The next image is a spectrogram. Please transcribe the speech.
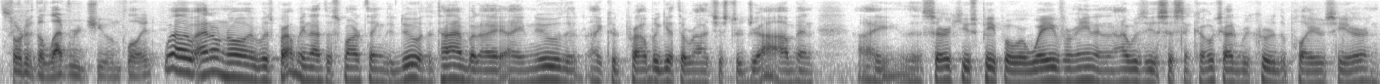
sort of the leverage you employed? Well, I don't know. It was probably not the smart thing to do at the time, but I, I knew that I could probably get the Rochester job. And I, the Syracuse people were wavering, and I was the assistant coach. I'd recruited the players here and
